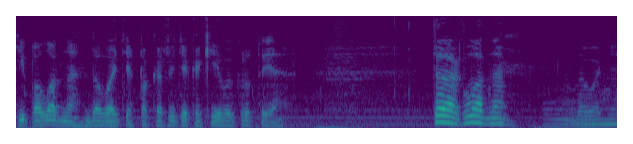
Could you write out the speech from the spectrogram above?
Типа, ладно, давайте, покажите, какие вы крутые. Так, ладно, давайте.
